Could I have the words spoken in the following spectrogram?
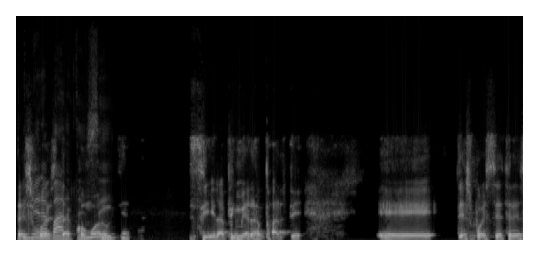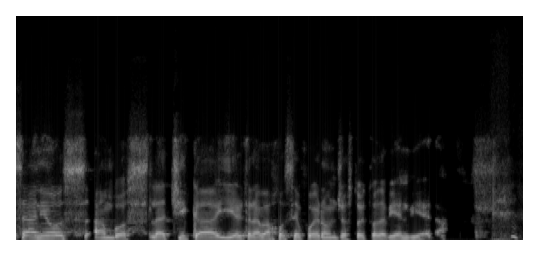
respuesta. sí. la primera parte. Eh, Después de tres años, ambos, la chica y el trabajo, se fueron. Yo estoy todavía en Viena.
